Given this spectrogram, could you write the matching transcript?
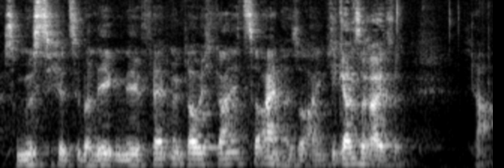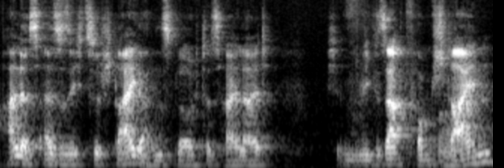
Also müsste ich jetzt überlegen. Nee, fällt mir glaube ich gar nicht so ein. Also Die eigentlich ganze Reise. ja alles. Also sich zu steigern ist glaube ich das Highlight. Ich, wie gesagt, vom Stein.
